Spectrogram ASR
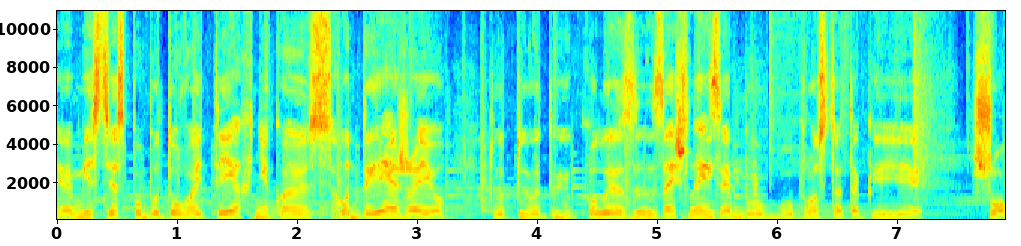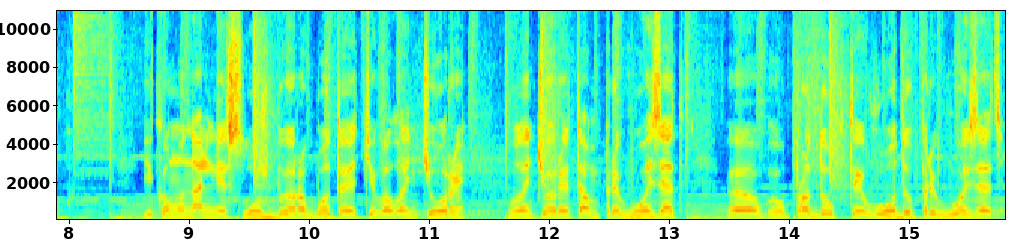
е, вместе з побутовою технікою, з одежею. Тут, коли зайшли, це був просто такий шок. І комунальні служби працюють, і волонтери. Волонтери там привозять е, продукти, воду привозять.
